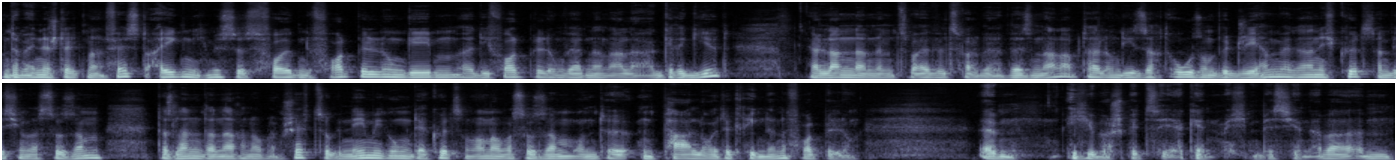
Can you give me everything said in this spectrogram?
Und am Ende stellt man fest, eigentlich müsste es folgende Fortbildung geben. Äh, die Fortbildungen werden dann alle aggregiert. Er landet dann im Zweifelsfall bei der Personalabteilung, die sagt, oh, so ein Budget haben wir gar nicht, kürzt ein bisschen was zusammen. Das landet dann nachher noch beim Chef zur Genehmigung, der kürzt dann auch noch was zusammen und äh, ein paar Leute kriegen dann eine Fortbildung. Ähm, ich überspitze, ihr kennt mich ein bisschen, aber ähm,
